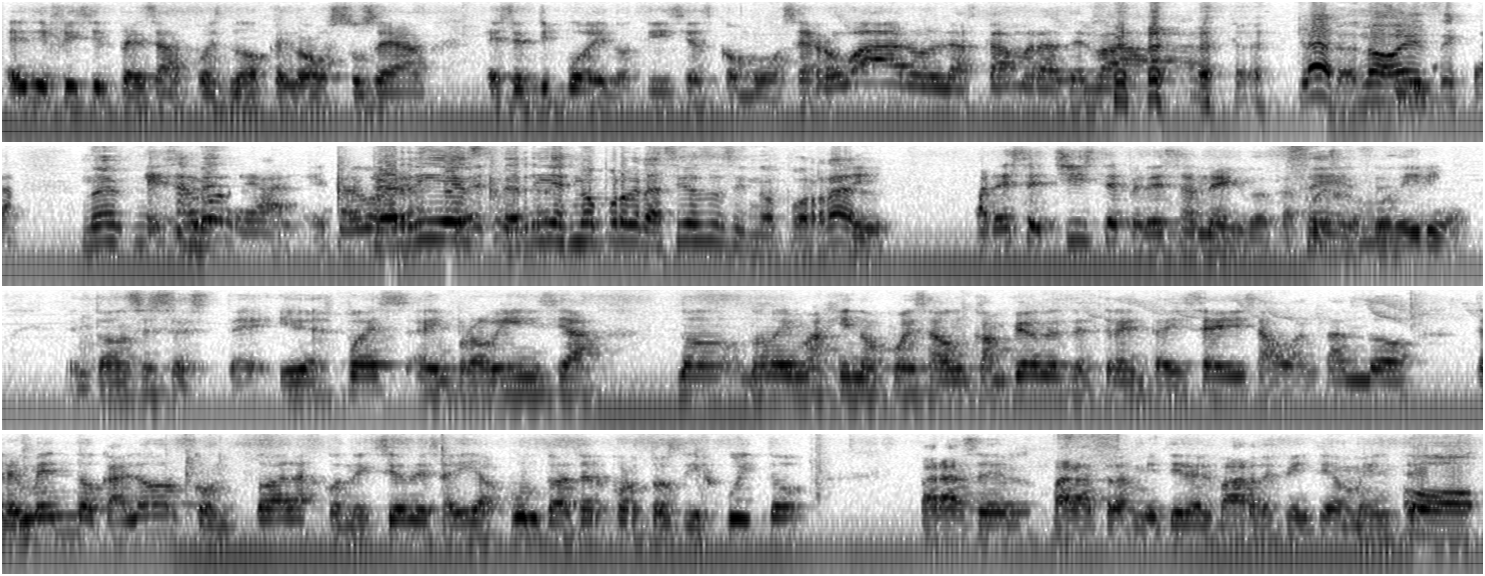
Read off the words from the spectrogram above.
es difícil pensar, pues, no, que no sucedan ese tipo de noticias como se robaron las cámaras del bar. claro, no, es, no es, algo real. te ríes, te ríes no por gracioso, sino por raro. parece chiste, pero es anécdota, pues, como diría. Entonces, este, y después en provincia, no, no me imagino pues a un campeón desde el 36 aguantando tremendo calor con todas las conexiones ahí a punto de hacer cortocircuito para hacer para transmitir el bar definitivamente o,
